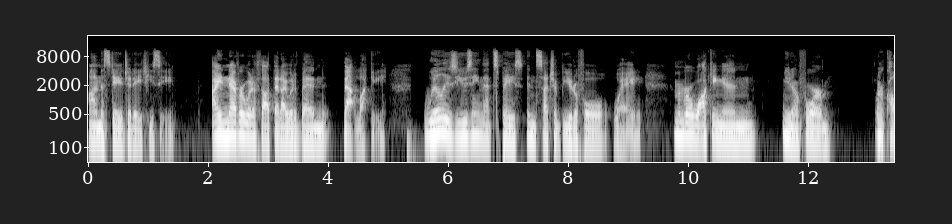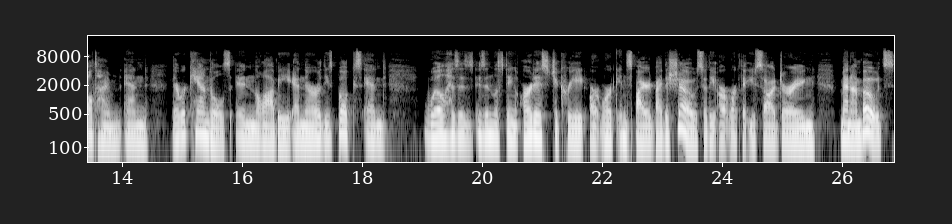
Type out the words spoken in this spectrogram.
on the stage at ATC. I never would have thought that I would have been that lucky. Will is using that space in such a beautiful way. Remember walking in, you know, for our call time and there were candles in the lobby and there are these books and Will has is, is enlisting artists to create artwork inspired by the show. So the artwork that you saw during Men on Boats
